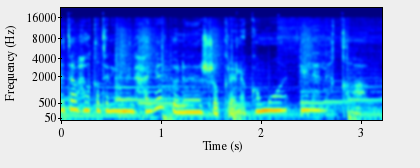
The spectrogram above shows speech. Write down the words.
ختام حلقة اليوم من حياتنا شكرا لكم وإلى اللقاء.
